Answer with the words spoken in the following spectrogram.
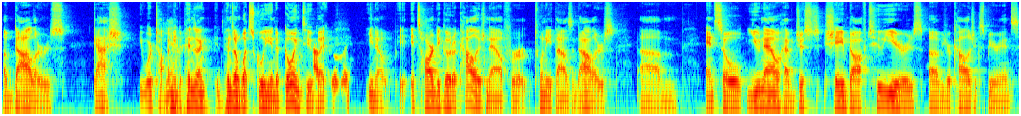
of dollars. Gosh, we're talking. Yeah. I mean, depends on it depends on what school you end up going to, Absolutely. but you know, it's hard to go to college now for twenty thousand um, dollars. And so you now have just shaved off two years of your college experience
